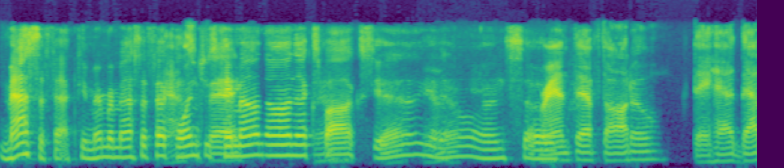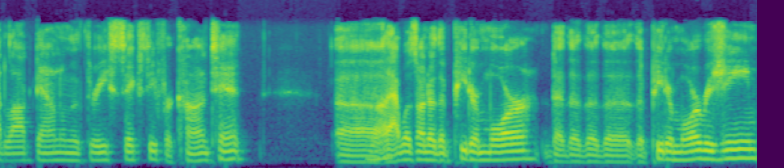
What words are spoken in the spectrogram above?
Mass Effect. You remember Mass Effect Mass One Effect. just came out on Xbox? Yeah, yeah you yeah. know, and so Grand Theft Auto. They had that locked down on the 360 for content. Uh, yeah. That was under the Peter Moore, the, the the the the Peter Moore regime,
